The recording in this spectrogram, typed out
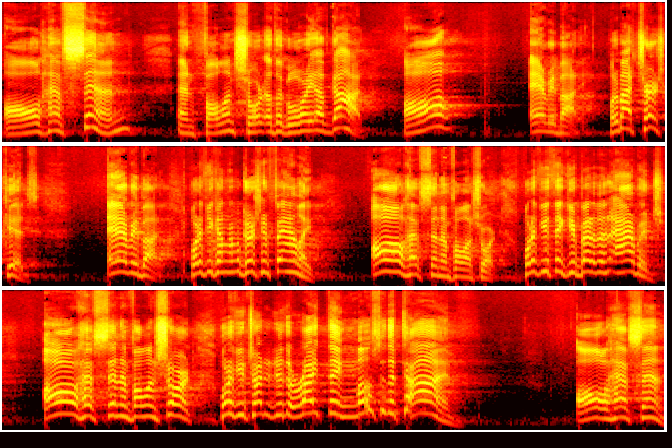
all have sinned and fallen short of the glory of God. All? Everybody. What about church kids? Everybody. What if you come from a Christian family? All have sinned and fallen short. What if you think you're better than average? All have sinned and fallen short. What if you try to do the right thing most of the time? All have sinned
